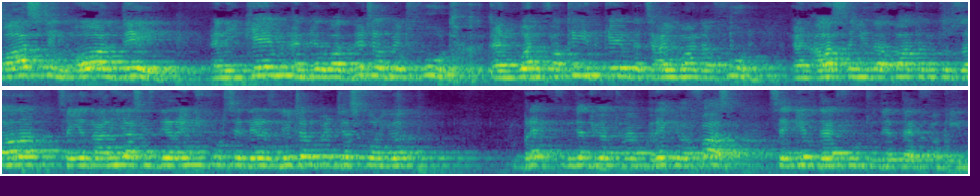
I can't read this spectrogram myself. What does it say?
fasting all day and he came and there was little bit food and one faqir came that I want a food and asked Sayyida Fatima to Zahra, Sayyidina Ali is there any food? Say, there is little bit just for your break, that you have to have break your fast. Say, give that food to that, that fakir.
